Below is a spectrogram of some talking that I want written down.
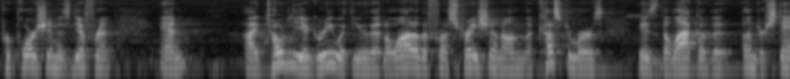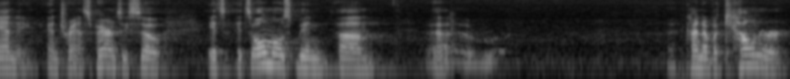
proportion is different. And I totally agree with you that a lot of the frustration on the customers is the lack of the understanding and transparency. So it's, it's almost been um, uh, kind of a counter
